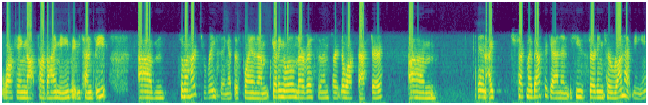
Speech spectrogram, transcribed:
walking not far behind me, maybe 10 feet. Um, so my heart's racing at this point, and I'm getting a little nervous, and I'm starting to walk faster. Um, and I check my back again, and he's starting to run at me.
